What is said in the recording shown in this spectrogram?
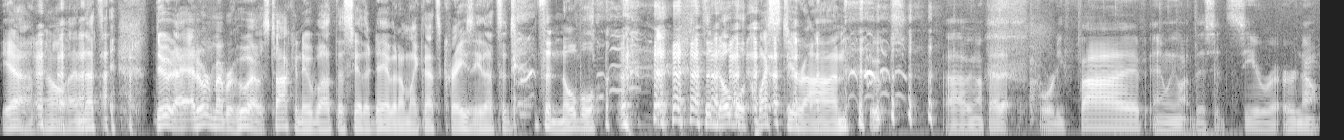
Yeah, no, and that's, dude. I, I don't remember who I was talking to about this the other day, but I'm like, that's crazy. That's a that's a noble, it's a noble quest you're on. Oops. uh, we want that at 45, and we want this at zero. Or no,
